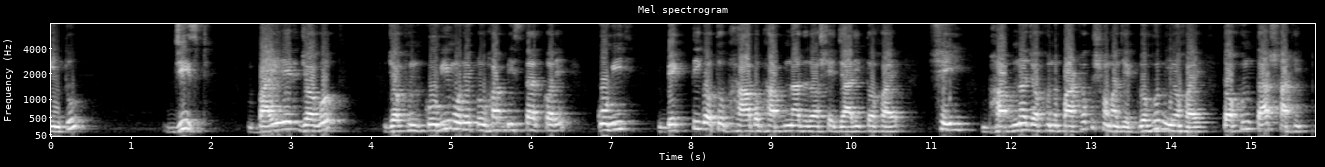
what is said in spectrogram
কিন্তু জিস্ট বাইরের জগৎ যখন কবি মনে প্রভাব বিস্তার করে, কবির ব্যক্তিগত ভাব ভাবনার রসে জারিত হয়, সেই ভাবনা যখন পাঠক সমাজে গ্রহণীয় হয়, তখন তা সাহিত্য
